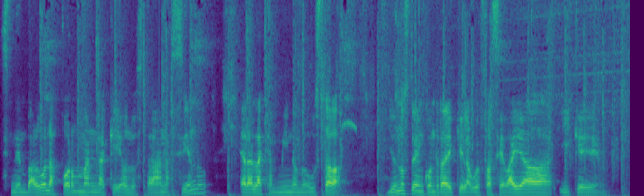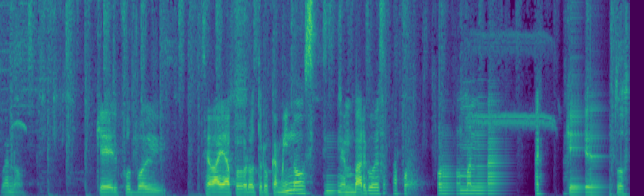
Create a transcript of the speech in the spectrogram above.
Sin embargo, la forma en la que ellos lo estaban haciendo era la que a mí no me gustaba. Yo no estoy en contra de que la UEFA se vaya y que, bueno, que el fútbol se vaya por otro camino. Sin embargo, esa forma en la que estos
